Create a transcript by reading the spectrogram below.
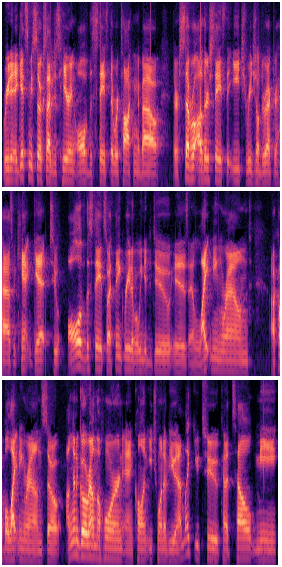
Rita, it gets me so excited just hearing all of the states that we're talking about. There are several other states that each regional director has. We can't get to all of the states. So I think, Rita, what we need to do is a lightning round, a couple lightning rounds. So I'm going to go around the horn and call on each one of you. And I'd like you to kind of tell me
